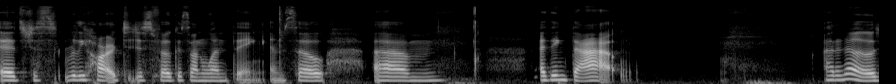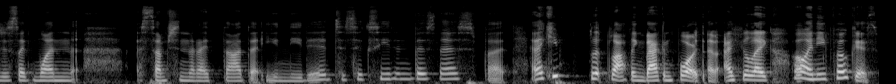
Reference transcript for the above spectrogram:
it's just really hard to just focus on one thing. And so um, I think that, I don't know, it was just like one assumption that I thought that you needed to succeed in business. But, and I keep flip flopping back and forth. I feel like, oh, I need focus.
